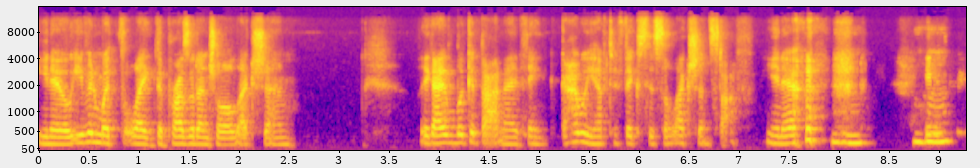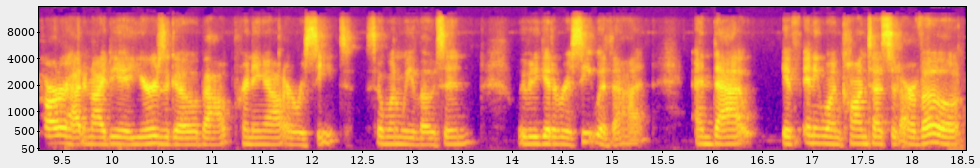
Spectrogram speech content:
you know, even with like the presidential election, like I look at that and I think, God, we have to fix this election stuff. You know, Mhm. You know, Mhm. Carter had an idea years ago about printing out a receipt. So when we voted, we would get a receipt with that. And that if anyone contested our vote,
